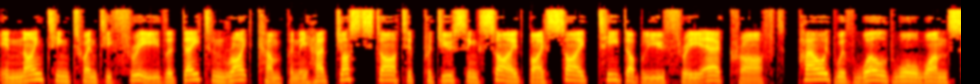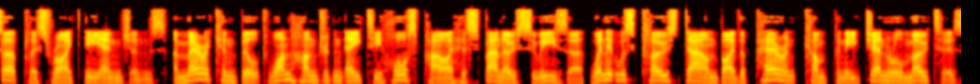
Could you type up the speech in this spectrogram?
In 1923 the Dayton Wright Company had just started producing side-by-side -side TW-3 aircraft, powered with World War I surplus Wright E engines American-built 180 horsepower Hispano-Suiza when it was closed down by the parent company General Motors,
